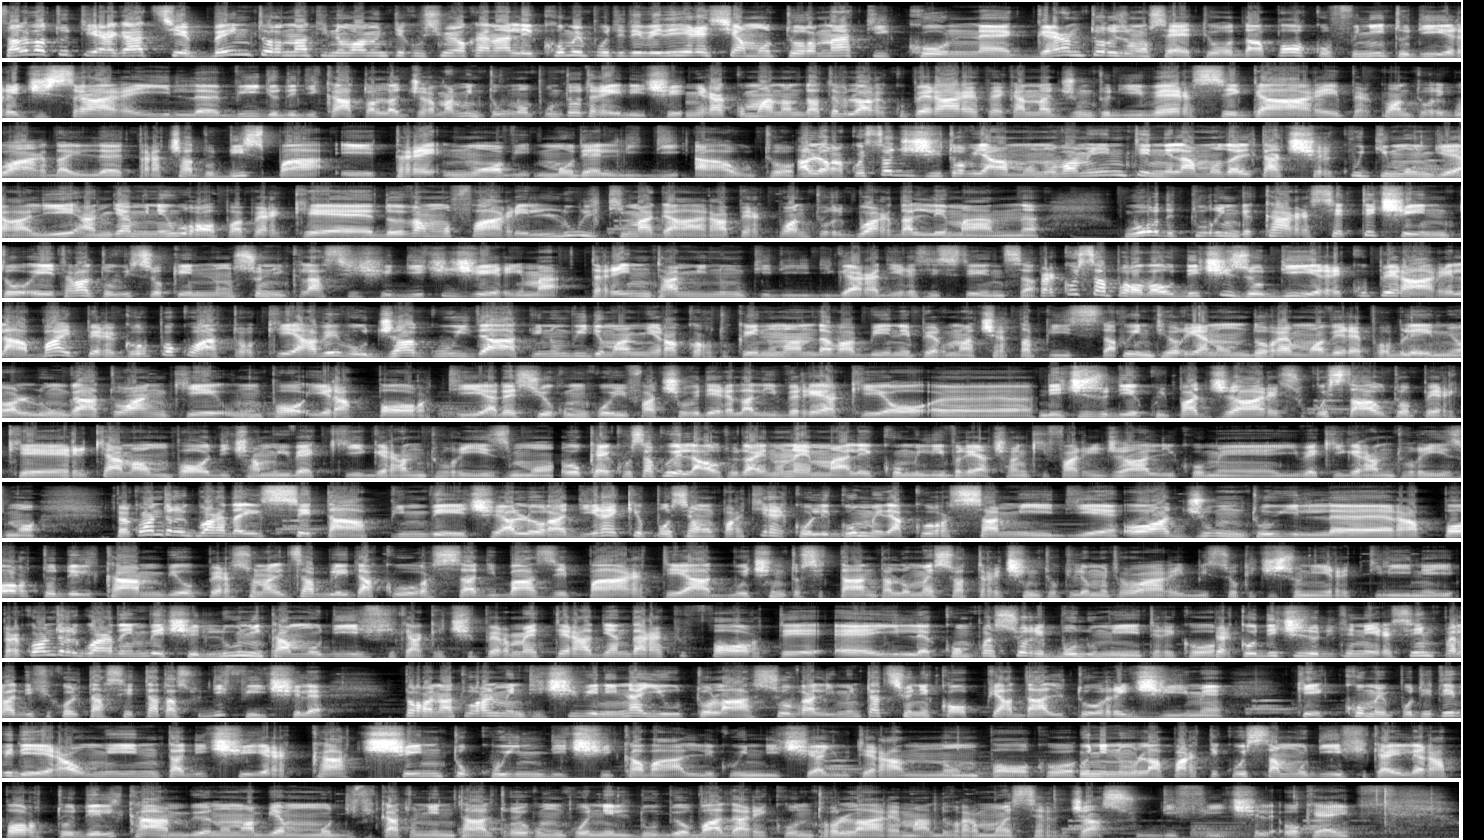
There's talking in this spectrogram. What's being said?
Salve a tutti ragazzi e bentornati nuovamente qui sul mio canale, come potete vedere siamo tornati con Gran Turismo 7, ho da poco finito di registrare il video dedicato all'aggiornamento 1.13, mi raccomando andatevelo a recuperare perché hanno aggiunto diverse gare per quanto riguarda il tracciato di Spa e tre nuovi modelli di auto. Allora quest'oggi ci troviamo nuovamente nella modalità circuiti mondiali, andiamo in Europa perché dovevamo fare l'ultima gara per quanto riguarda Le Mans, World Touring Car 700 e tra l'altro visto che non sono i classici 10 giri ma 30 minuti di, di, gara di resistenza. Per questa prova ho deciso di recuperare la Viper Gruppo 4 che avevo già guidato in un video ma mi ero accorto che non andava bene per una certa pista. Qui in teoria non dovremmo avere problemi, ho allungato anche un po' i rapporti. Adesso io comunque vi faccio vedere la livrea che ho eh, deciso di equipaggiare su quest'auto perché richiama un po' diciamo i vecchi Gran Turismo. Ok questa qui è l'auto dai non è male come livrea, c'è anche i fari gialli come i vecchi Gran Turismo. Per quanto riguarda il setup invece, allora direi che possiamo partire con le gomme da corsa medie. Ho aggiunto il rapporto del cambio personalizzabile da corsa, di base parte a 270, l'ho messo a 300 km/h visto che ci sono i rettilinei. Per quanto riguarda invece l'unica modifica che ci permetterà di andare più forte è il compressore volumetrico, perché ho deciso di tenere sempre la difficoltà settata su difficile però naturalmente ci viene in aiuto la sovralimentazione coppia ad alto regime, che come potete vedere aumenta di circa 115 cavalli, quindi ci aiuterà non poco. Quindi nulla, a parte questa modifica e il rapporto del cambio, non abbiamo modificato nient'altro. Io comunque nel dubbio vado a ricontrollare, ma dovremmo essere già su difficile, ok?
